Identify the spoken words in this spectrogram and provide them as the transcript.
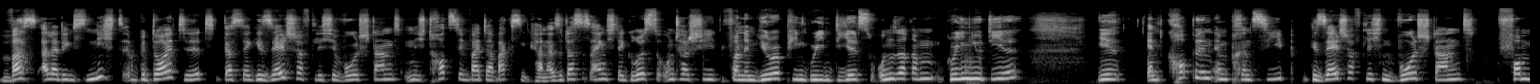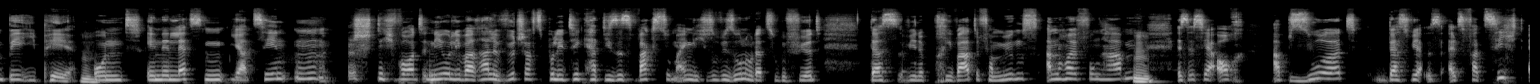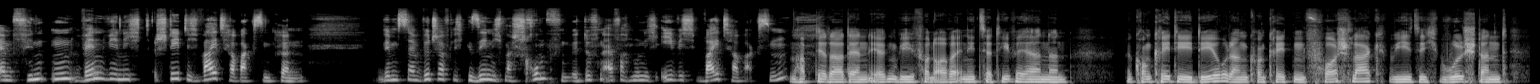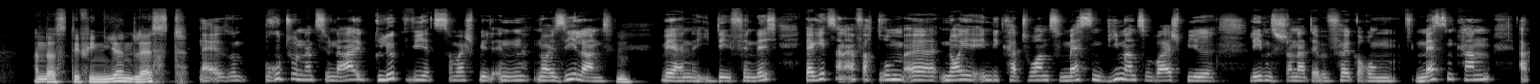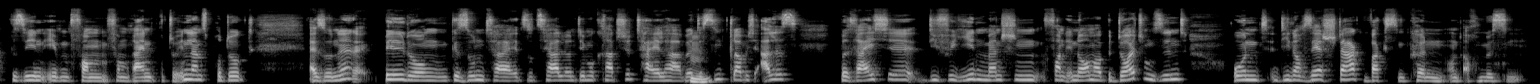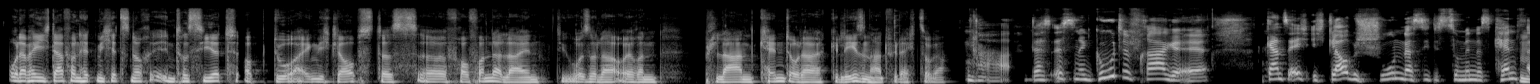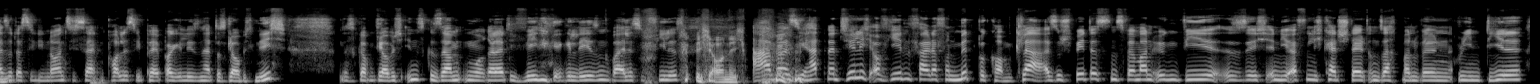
Was allerdings nicht bedeutet, dass der gesellschaftliche Wohlstand nicht trotzdem weiter wachsen kann. Also das ist eigentlich der größte Unterschied von dem European Green Deal zu unserem Green New Deal. Wir entkoppeln im Prinzip gesellschaftlichen Wohlstand vom BIP. Mhm. Und in den letzten Jahrzehnten, Stichwort neoliberale Wirtschaftspolitik, hat dieses Wachstum eigentlich sowieso nur dazu geführt, dass wir eine private Vermögensanhäufung haben. Mhm. Es ist ja auch absurd, dass wir es als Verzicht empfinden, wenn wir nicht stetig weiter wachsen können. Wir müssen ja wirtschaftlich gesehen nicht mal schrumpfen. Wir dürfen einfach nur nicht ewig weiter wachsen. Habt ihr da denn irgendwie von eurer Initiative her einen, eine konkrete Idee oder einen konkreten Vorschlag, wie sich Wohlstand anders definieren lässt? Naja, so ein Bruttonationalglück wie jetzt zum Beispiel in Neuseeland. Hm wäre eine Idee, finde ich. Da geht es dann einfach darum, äh, neue Indikatoren zu messen, wie man zum Beispiel Lebensstandard der Bevölkerung messen kann, abgesehen eben vom, vom reinen Bruttoinlandsprodukt. Also ne, Bildung, Gesundheit, soziale und demokratische Teilhabe, mhm. das sind, glaube ich, alles Bereiche, die für jeden Menschen von enormer Bedeutung sind und die noch sehr stark wachsen können und auch müssen. Unabhängig davon hätte mich jetzt noch interessiert, ob du eigentlich glaubst, dass äh, Frau von der Leyen, die Ursula, euren Plan kennt oder gelesen hat, vielleicht sogar. Ah, das ist eine gute Frage, ey. Ganz ehrlich, ich glaube schon, dass sie das zumindest kennt. Mhm. Also, dass sie die 90 Seiten Policy Paper gelesen hat, das glaube ich nicht. Das glaube glaub ich insgesamt nur relativ wenige gelesen, weil es so viel ist. Ich auch nicht. Aber sie hat natürlich auf jeden Fall davon mitbekommen. Klar, also spätestens, wenn man irgendwie sich in die Öffentlichkeit stellt und sagt, man will einen Green Deal,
